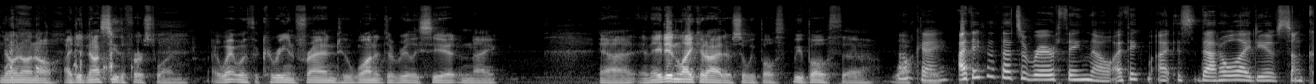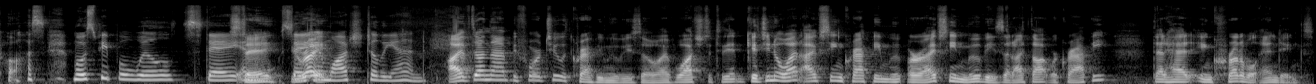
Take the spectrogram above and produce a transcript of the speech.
no, no, no. I did not see the first one. I went with a Korean friend who wanted to really see it, and I, yeah, and they didn't like it either. So we both we both uh, walked Okay. I think that that's a rare thing, though. I think uh, it's that whole idea of sunk costs. Most people will stay, Stay. and stay right. and watch till the end. I've done that before too with crappy movies, though. I've watched it to the end because you know what? I've seen crappy mo- or I've seen movies that I thought were crappy that had incredible endings.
